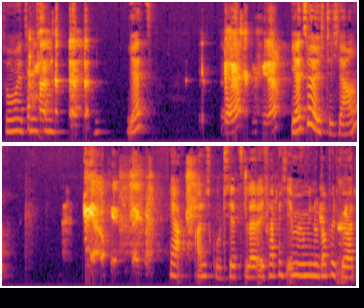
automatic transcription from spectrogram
So, jetzt müssen. Jetzt? Du hörst mich wieder? Jetzt höre ich dich, ja? Ah ja, okay, sehr gut. Ja, alles gut. Jetzt, äh, ich habe mich eben irgendwie nur doppelt gehört.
